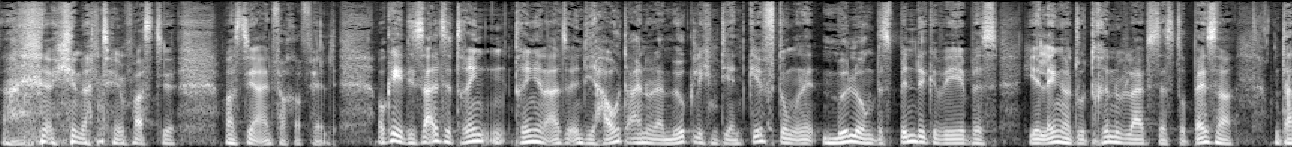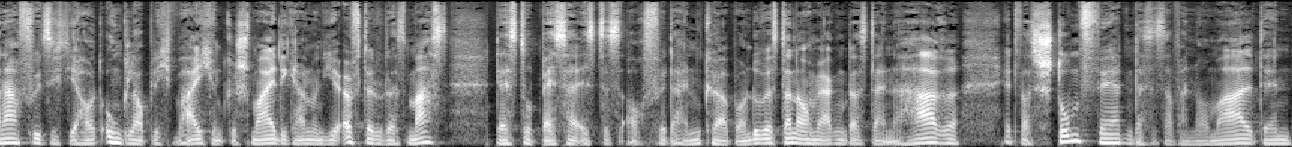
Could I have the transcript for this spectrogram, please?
Je nachdem, was dir, was dir einfacher fällt. Okay, die Salze dringen, dringen also in die Haut ein und ermöglichen die Entgiftung und Entmüllung des Bindegewebes. Je länger du drin bleibst, desto besser. Und danach fühlt sich die Haut unglaublich weich und geschmeidig an. Und je öfter du das machst, desto besser ist es auch für deinen Körper. Und du wirst dann auch merken, dass deine Haare etwas stumpf werden. Das ist aber normal, denn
